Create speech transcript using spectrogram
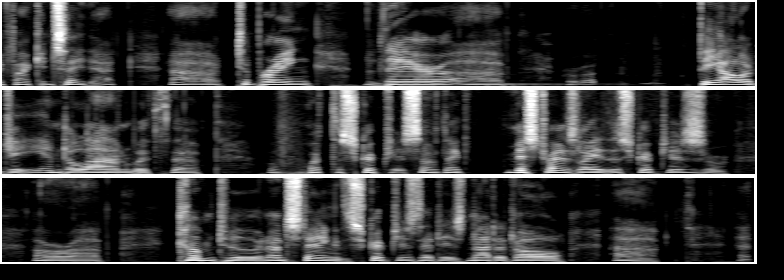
if I can say that, uh, to bring their uh, theology into line with uh, what the scriptures. So they've mistranslated the scriptures or or uh, come to an understanding of the scriptures that is not at all uh, uh,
